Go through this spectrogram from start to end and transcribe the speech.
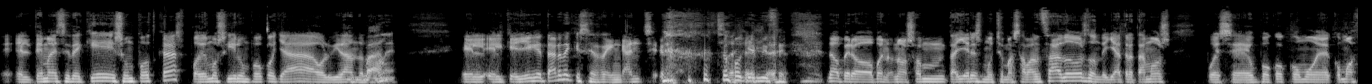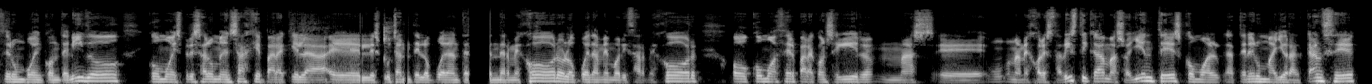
el tema ese de qué es un podcast podemos ir un poco ya olvidándolo. ¿no? El, el que llegue tarde que se reenganche. Como quien dice. No, pero bueno, no, son talleres mucho más avanzados donde ya tratamos pues eh, un poco cómo, eh, cómo hacer un buen contenido, cómo expresar un mensaje para que la- el escuchante lo pueda entender mejor o lo pueda memorizar mejor, o cómo hacer para conseguir más eh, una mejor estadística, más oyentes, cómo al- tener un mayor alcance,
